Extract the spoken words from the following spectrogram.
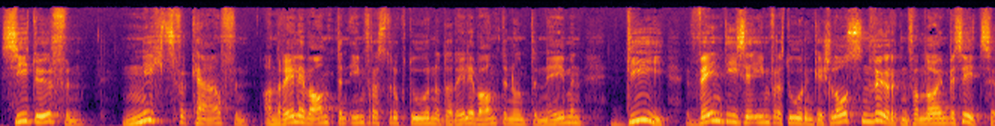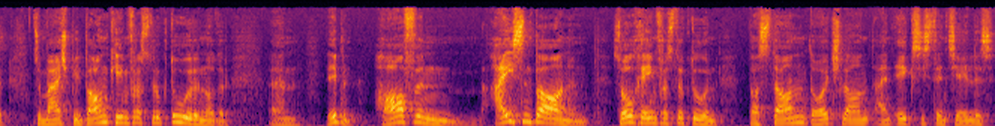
Sie dürfen nichts verkaufen an relevanten Infrastrukturen oder relevanten Unternehmen, die, wenn diese Infrastrukturen geschlossen würden vom neuen Besitzer, zum Beispiel Bankinfrastrukturen oder ähm, eben Hafen, Eisenbahnen, solche Infrastrukturen, dass dann Deutschland ein existenzielles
